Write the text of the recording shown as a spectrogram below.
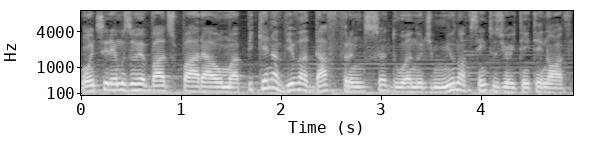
onde seremos levados para uma pequena vila da França do ano de 1989.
